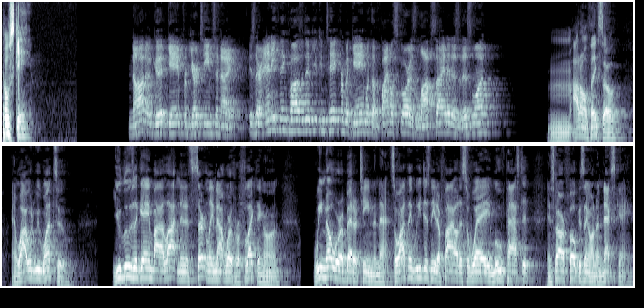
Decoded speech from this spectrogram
post game. Not good game from your team tonight. Is there anything positive you can take from a game with a final score as lopsided as this one? Mm, I don't think so. And why would we want to? You lose a game by a lot, and it's certainly not worth reflecting on. We know we're a better team than that. So I think we just need to file this away, move past it, and start focusing on the next game.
